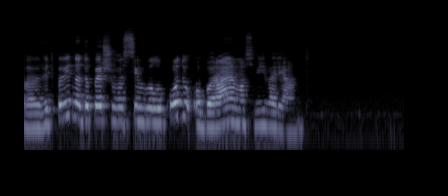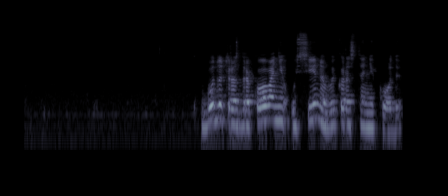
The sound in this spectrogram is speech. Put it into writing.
Е, Відповідно до першого символу коду обираємо свій варіант. Будуть роздраковані усі невикористані коди.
